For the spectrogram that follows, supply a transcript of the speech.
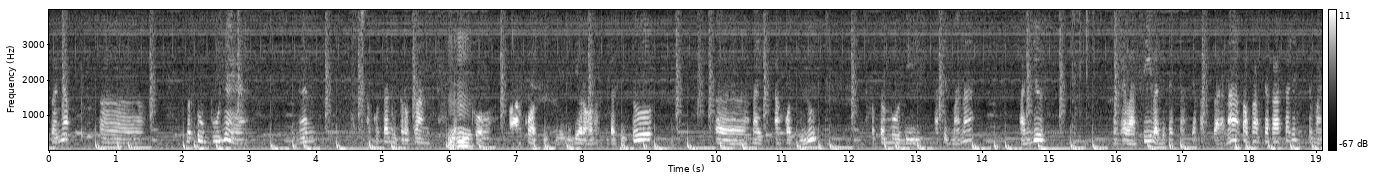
banyak eh, bertumbuhnya ya dengan angkutan mikrotrans yang Mm-mm. Biko, angkot gitu ya. Jadi orang-orang kita situ eh, naik angkot dulu ketemu di stasiun mana lanjut LRT lanjut naik Transjakarta. Nah kalau Transjakartanya cuman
